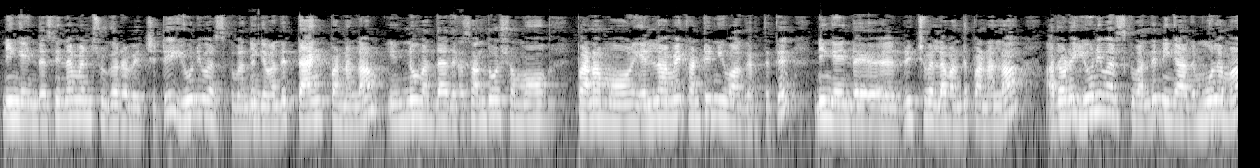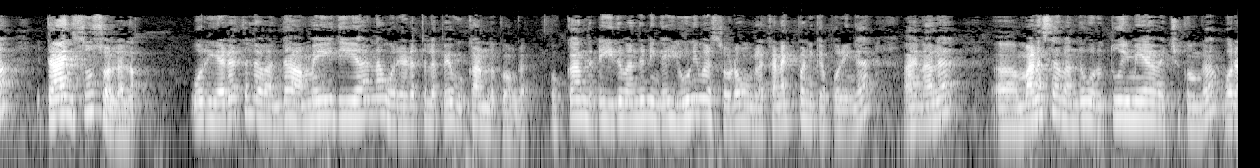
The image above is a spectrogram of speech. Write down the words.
நீங்க இந்த சின்னமன் சுகரை வச்சுட்டு யூனிவர்ஸ்க்கு வந்து நீங்க வந்து தேங்க் பண்ணலாம். இன்னும் வந்து அதுக்கு சந்தோஷமோ பணமோ எல்லாமே கண்டினியூ ஆகிறதுக்கு நீங்க இந்த ரிச்சுவல்ல வந்து பண்ணலாம். அதோட யூனிவர்ஸ்க்கு வந்து நீங்க அது மூலமா தேங்க்ஸும் சொல்லலாம். ஒரு இடத்துல வந்து அமைதியான ஒரு இடத்துல போய் உட்காந்துக்கோங்க உட்காந்துட்டு இது வந்து நீங்க யூனிவர்ஸோட உங்களை கனெக்ட் பண்ணிக்க போறீங்க. அதனால மனசை வந்து ஒரு தூய்மையா வச்சுக்கோங்க. ஒரு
